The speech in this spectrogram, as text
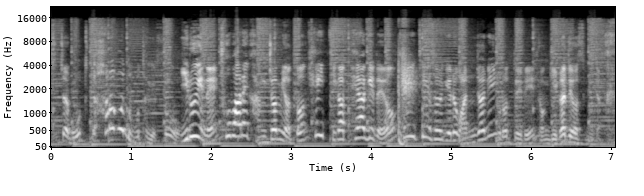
진짜 뭐 어떻게 하라고도 못하겠어. 이로 인해 초반의 강점이었던 KT가 패하게 되어 KT의 설계를 완전히 무너뜨린 경기가 되었습니다.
